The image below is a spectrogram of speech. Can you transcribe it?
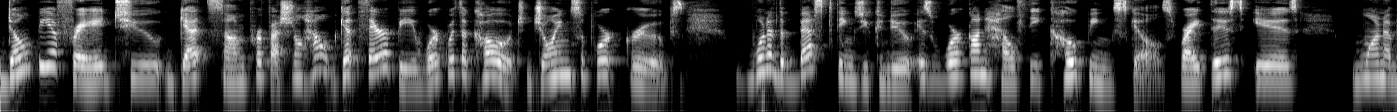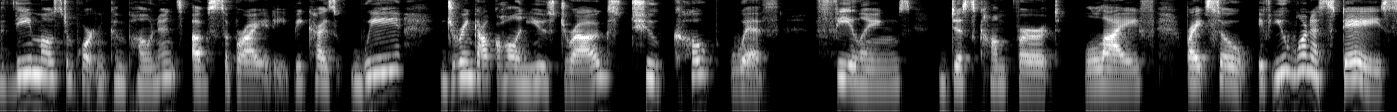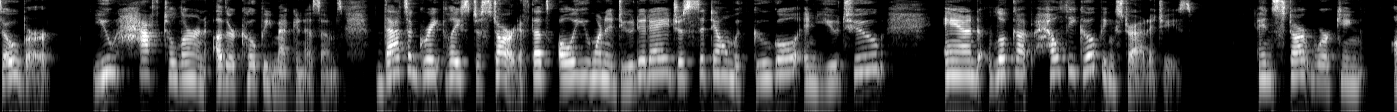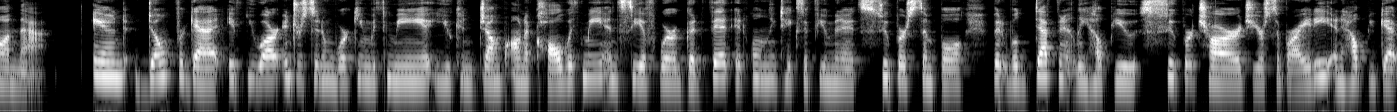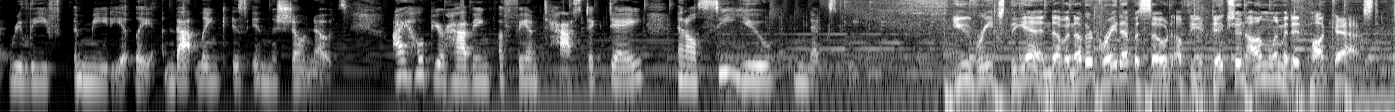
don't be afraid to get some professional help. Get therapy, work with a coach, join support groups. One of the best things you can do is work on healthy coping skills, right? This is one of the most important components of sobriety because we drink alcohol and use drugs to cope with feelings, discomfort, life, right? So if you want to stay sober, you have to learn other coping mechanisms. That's a great place to start. If that's all you want to do today, just sit down with Google and YouTube and look up healthy coping strategies and start working on that. And don't forget, if you are interested in working with me, you can jump on a call with me and see if we're a good fit. It only takes a few minutes, super simple, but it will definitely help you supercharge your sobriety and help you get relief immediately. And that link is in the show notes. I hope you're having a fantastic day, and I'll see you next week. You've reached the end of another great episode of the Addiction Unlimited podcast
